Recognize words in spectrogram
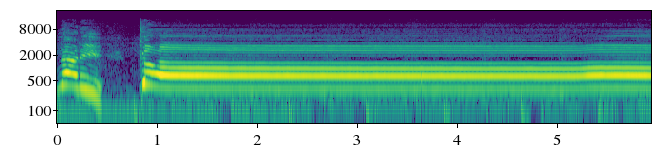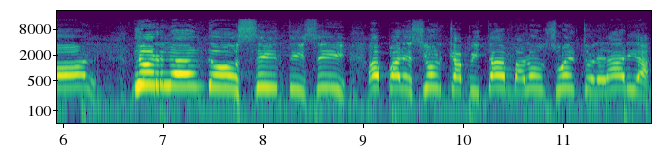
Nani, gol. Apareció el capitán, balón suelto en el área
